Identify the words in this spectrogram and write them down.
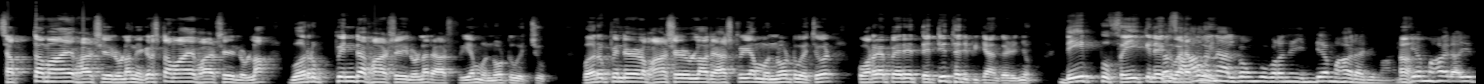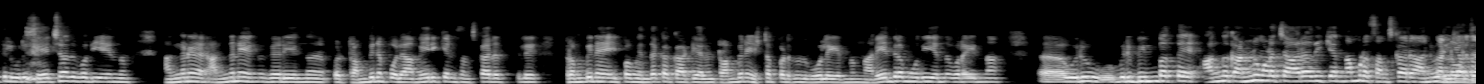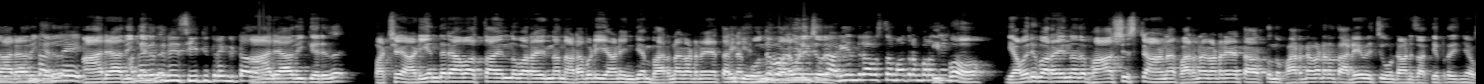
ശക്തമായ ഭാഷയിലുള്ള നികൃഷ്ടമായ ഭാഷയിലുള്ള വെറുപ്പിന്റെ ഭാഷയിലുള്ള രാഷ്ട്രീയം മുന്നോട്ട് വെച്ചു. വെറുപ്പിന്റെ ഭാഷയിലുള്ള രാഷ്ട്രീയം മുന്നോട്ട് വെച്ച് കുറേ പേരെ തെറ്റിദ്ധരിപ്പിക്കാൻ കഴിഞ്ഞു. ഡീപ്പ് ഫേക്കിലേക്ക് തന്നെ അല്പം മുമ്പ് പറഞ്ഞ ഇന്ത്യ മഹാരാജ്യമാണ്. ഇന്ത്യ മഹാരാജ്യത്തിൽ ഒരു സ്വേച്ഛാധിപതിയെന്നും അങ്ങനെ അങ്ങനെ അങ്ങ് കയറി അങ്ങ് ഇപ്പൊ ട്രംപിനെ പോലെ അമേരിക്കൻ സംസ്കാരത്തിൽ ട്രംപിനെ ഇപ്പം എന്തൊക്കെ കാട്ടിയാലും ട്രംപിനെ ഇഷ്ടപ്പെടുന്നത് പോലെ എന്നും നരേന്ദ്രമോദി എന്ന് പറയുന്ന ഒരു ഒരു ബിംബത്തെ അങ്ങ് കണ്ണുമടച്ച് ആരാധിക്കാൻ നമ്മുടെ സംസ്കാരം കണ്ണുമടച്ച് ആരാധിക്കരുത് ആരാധിക്കരുത് സീറ്റ് ഇത്രയും കിട്ടാതെ ആരാധിക്കരുത്. പക്ഷേ അടിയന്തരാവസ്ഥ എന്ന് പറയുന്ന നടപടിയാണ് ഇന്ത്യൻ ഭരണഘടനയെ തന്നെ അടിയന്തരാവസ്ഥ മാത്രം ഇപ്പോ അവർ പറയുന്നത് ഫാഷിസ്റ്റ് ആണ് ഭരണഘടനയെ തകർക്കുന്നു. ഭരണഘടന തലയെ വെച്ചുകൊണ്ടാണ് സത്യപ്രതിജ്ഞ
